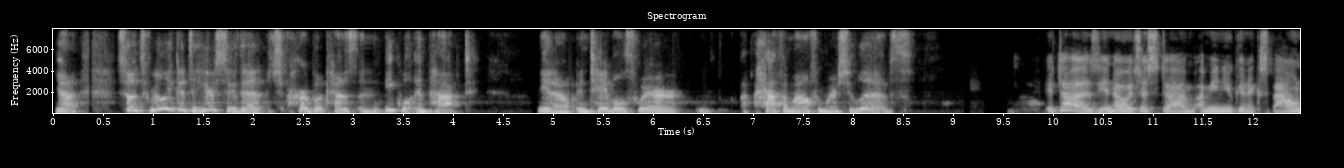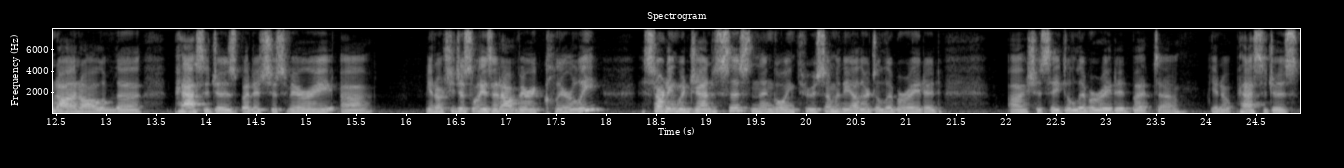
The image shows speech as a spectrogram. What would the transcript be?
Yeah. So it's really good to hear, Sue, that her book has an equal impact you know, in tables where half a mile from where she lives. It does. You know, it's just, um, I mean, you can expound on all of the passages, but it's just very, uh, you know, she just lays it out very clearly, starting with Genesis and then going through some of the other deliberated, I should say deliberated, but, uh, you know, passages.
